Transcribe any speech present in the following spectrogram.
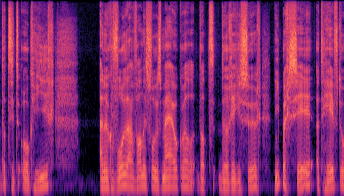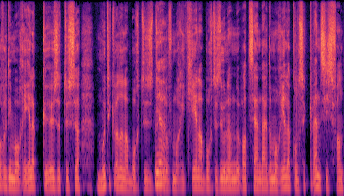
dat zit ook hier. En een gevolg daarvan is volgens mij ook wel dat de regisseur niet per se het heeft over die morele keuze tussen moet ik wel een abortus doen ja. of mag ik geen abortus doen en wat zijn daar de morele consequenties van.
